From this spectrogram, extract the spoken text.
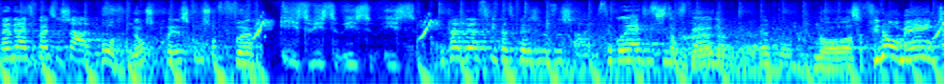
André, você conhece o Chaves? Pô, não conheço como sou fã. Isso, isso, isso, isso. E cadê as fitas perdidas do Chaves? Você conhece esse tá mistério? procurando? Eu tô. Nossa, finalmente!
